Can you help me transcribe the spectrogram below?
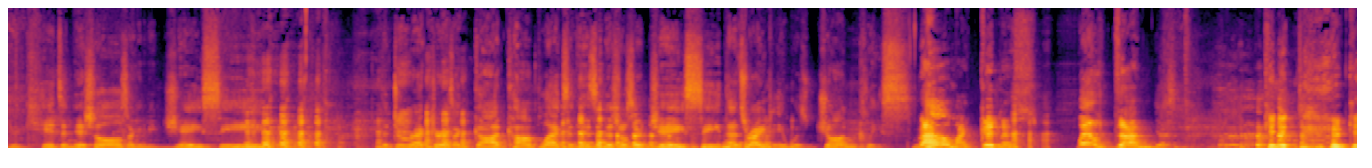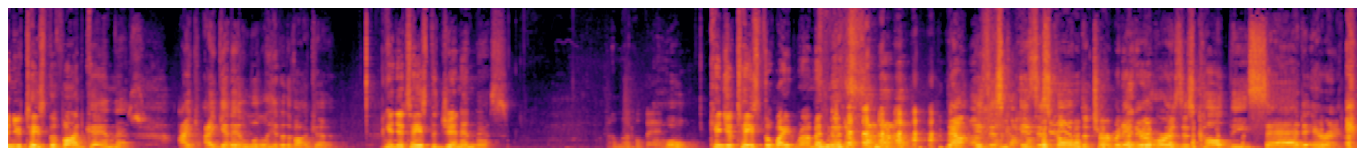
Your kid's initials are going to be JC. The director has a god complex, and his initials are JC. That's right. It was John Cleese. oh my goodness. Well done. Yes. Can you can you taste the vodka in this? I, I get a little hit of the vodka. Can you taste the gin in this? A little bit. Oh. Can you taste the white rum in this? Now, is this is this called the Terminator or is this called the Sad Eric?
